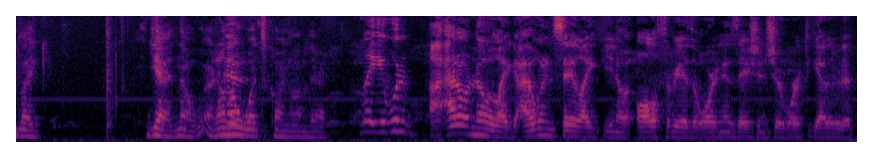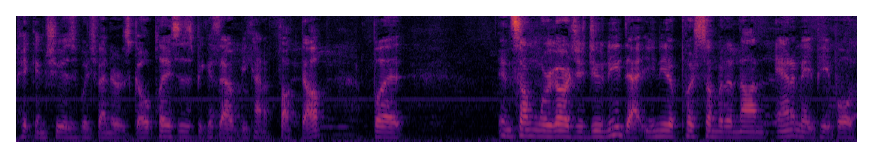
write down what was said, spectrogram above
Like, yeah, no, I don't know And- what's going on there. like it wouldn't. I I don't know. Like I wouldn't say like you know all three of the organizations should work together to pick and choose which vendors go places because that would be kind of fucked up. But in some regards, you do need that. You need to push some of the non-anime people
